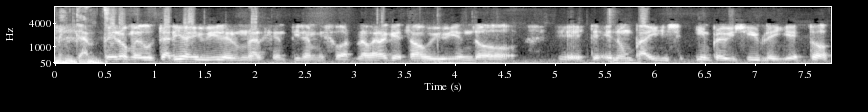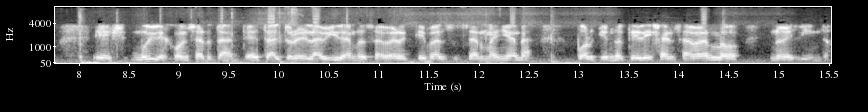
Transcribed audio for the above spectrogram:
Me encanta. Pero me gustaría vivir en una Argentina mejor. La verdad que estamos viviendo este, en un país imprevisible y esto es muy desconcertante. A esta altura de la vida no saber qué va a suceder mañana porque no te dejan saberlo no es lindo.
